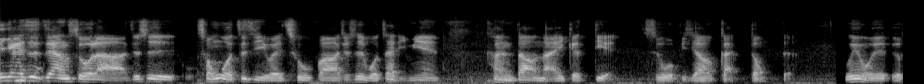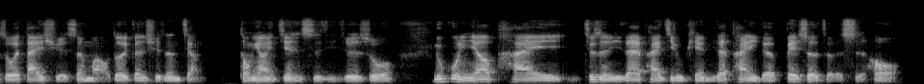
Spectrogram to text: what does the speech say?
应该是这样说啦，就是从我自己为出发，就是我在里面看到哪一个点是我比较感动的，因为我有时候会带学生嘛，我都会跟学生讲同样一件事情，就是说，如果你要拍，就是你在拍纪录片，你在拍你的被摄者的时候，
